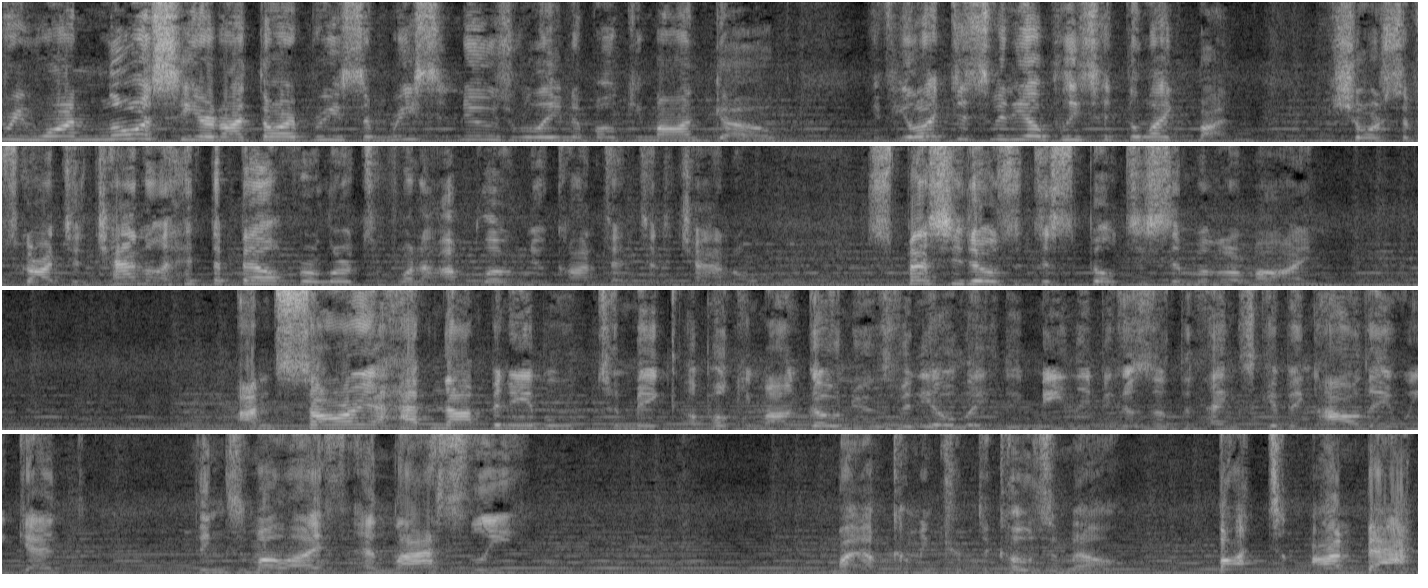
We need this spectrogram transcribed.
everyone, Lewis here, and I thought I'd bring you some recent news relating to Pokemon Go. If you like this video, please hit the like button. Be sure to subscribe to the channel and hit the bell for alerts of when I upload new content to the channel, especially those with disabilities similar to mine. I'm sorry I have not been able to make a Pokemon Go news video lately, mainly because of the Thanksgiving holiday weekend, things in my life, and lastly, my upcoming trip to Cozumel. But I'm back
